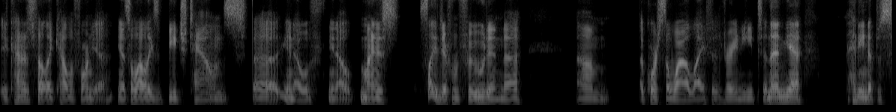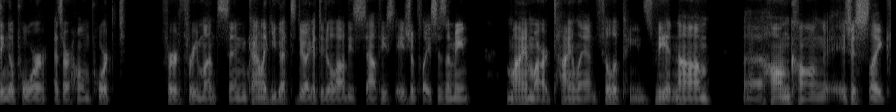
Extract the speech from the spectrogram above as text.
it kind of just felt like California. You know, it's a lot of these beach towns. Uh, you know, you know, minus slightly different food and uh, um, of course the wildlife is very neat. And then yeah, heading up to Singapore as our home port for three months, and kind of like you got to do, I got to do a lot of these Southeast Asia places. I mean, Myanmar, Thailand, Philippines, Vietnam, uh, Hong Kong. It's just like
